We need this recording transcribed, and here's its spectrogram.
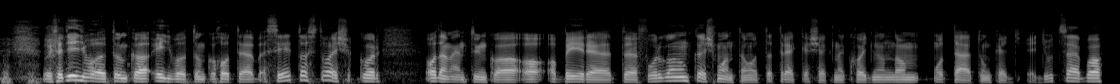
Úgyhogy így voltunk, a, így voltunk a hotelbe szétosztva, és akkor oda mentünk a, a, a bérelt forgalomkkal, és mondtam ott a trekkeseknek, hogy mondom, ott álltunk egy, egy utcába,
